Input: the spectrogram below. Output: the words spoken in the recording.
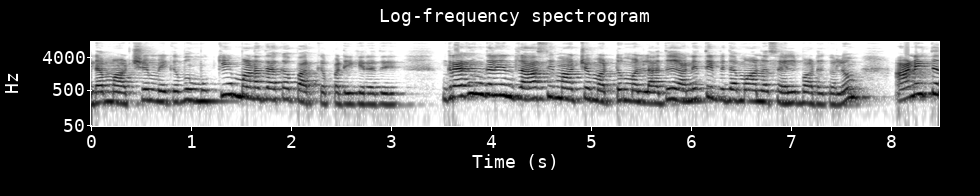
இடமாற்றம் மிகவும் முக்கியமானதாக பார்க்கப்படுகிறது. கிரகங்களின் ராசி மாற்றம் மட்டுமல்லாது அனைத்து விதமான செயல்பாடுகளும் அனைத்து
